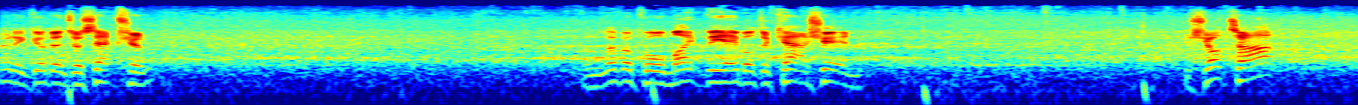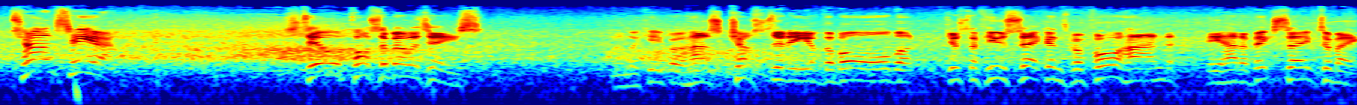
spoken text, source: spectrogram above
Really good interception. And Liverpool might be able to cash in. Jota. Chance here. Still possibilities. And the keeper has custody of the ball, but just a few seconds beforehand, he had a big save to make.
